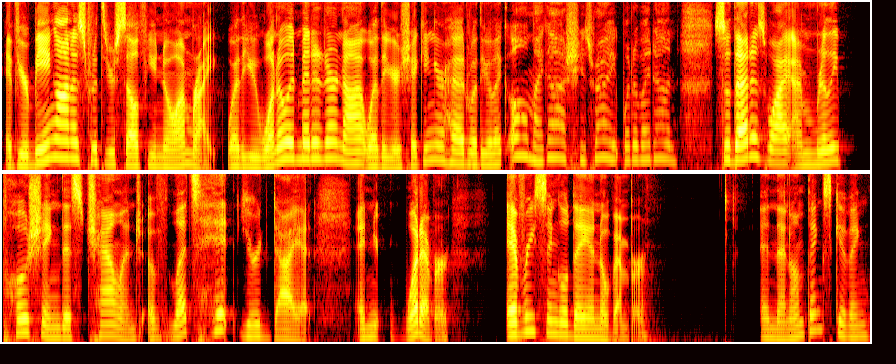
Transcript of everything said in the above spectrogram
If you're being honest with yourself, you know I'm right. Whether you want to admit it or not, whether you're shaking your head, whether you're like, oh my gosh, she's right. What have I done? So that is why I'm really pushing this challenge of let's hit your diet and whatever every single day in November. And then on Thanksgiving,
